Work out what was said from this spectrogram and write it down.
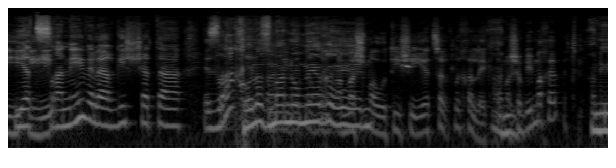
יצרני. ולהרגיש שאתה אזרח. כל הזמן אומר... המשמעות היא שיהיה צריך לחלק את המשאבים אחרת. אני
